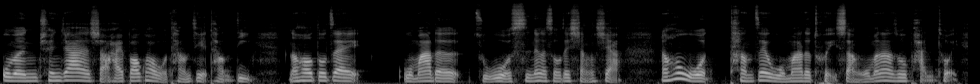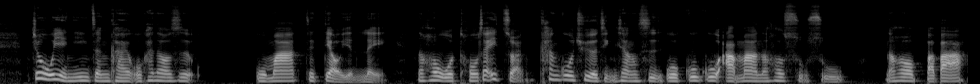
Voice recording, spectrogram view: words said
我们全家的小孩，包括我堂姐堂弟，然后都在我妈的主卧室，那个时候在乡下，然后我躺在我妈的腿上，我妈那时候盘腿，就我眼睛一睁开，我看到是我妈在掉眼泪。然后我头再一转，看过去的景象是我姑姑、阿妈，然后叔叔，然后爸爸，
